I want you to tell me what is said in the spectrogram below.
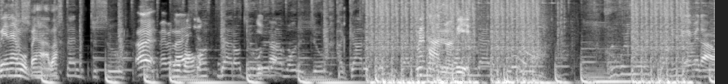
เบสให้ผมไปหาปะเอ้ยไม่เป็นไรไม่ทันหรอพี่เอ้ยไม่ดาว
